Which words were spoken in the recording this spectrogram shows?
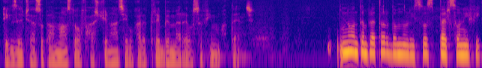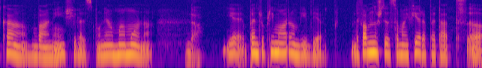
exercită asupra noastră o fascinație cu care trebuie mereu să fim atenți. Nu întâmplător Domnul Isus personifica banii și le spunea mamona. Da. E pentru prima oară în Biblie. De fapt, nu știu să mai fie repetat uh,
